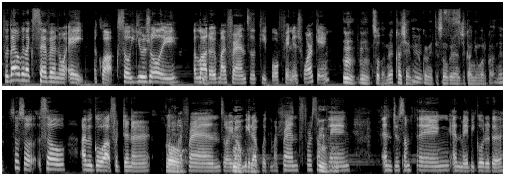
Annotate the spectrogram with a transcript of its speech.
so that would be like seven or eight o'clock. So usually, a lot of my friends and people finish working. うんうん、そうだね。会社員も含めてそのぐらいの時間に終わるからね。 So so so I would go out for dinner with my Oh. friends, or you know, meet Mhm. up with my friends for something, and do something, and maybe go to the.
